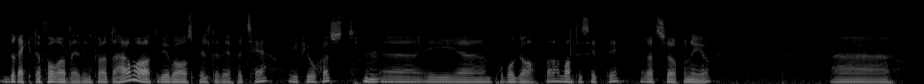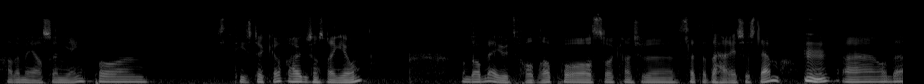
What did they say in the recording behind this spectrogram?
direkte foranledning for dette her var at vi var og spilte VPT i fjor høst Mm. eh, i, eh, på Borgata, Atlantic City, rett sør for New York. Hadde med oss en gjeng på ti stykker fra Haugesundsregionen. Og da ble jeg utfordra på å kanskje sette dette her i system. Mm. Uh, og det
